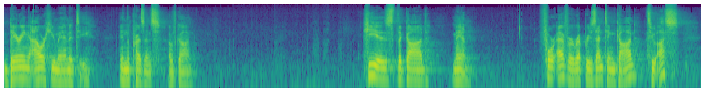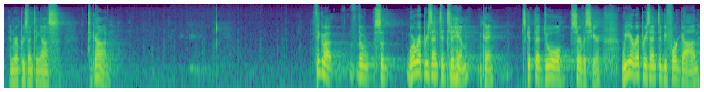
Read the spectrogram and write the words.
bearing our humanity in the presence of God. He is the God man, forever representing God to us and representing us to God. Think about the so we're represented to him, okay? Let's get that dual service here. We are represented before God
